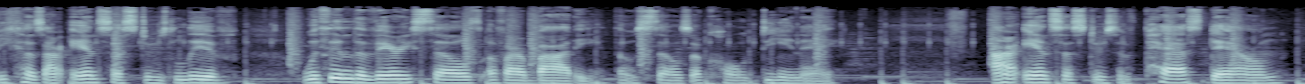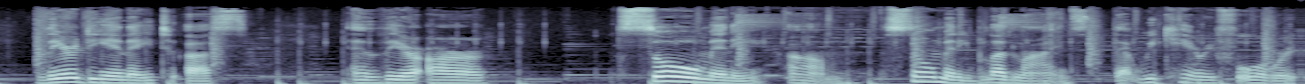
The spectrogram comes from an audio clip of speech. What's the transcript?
because our ancestors live within the very cells of our body. Those cells are called DNA. Our ancestors have passed down their DNA to us, and there are so many, um, so many bloodlines that we carry forward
